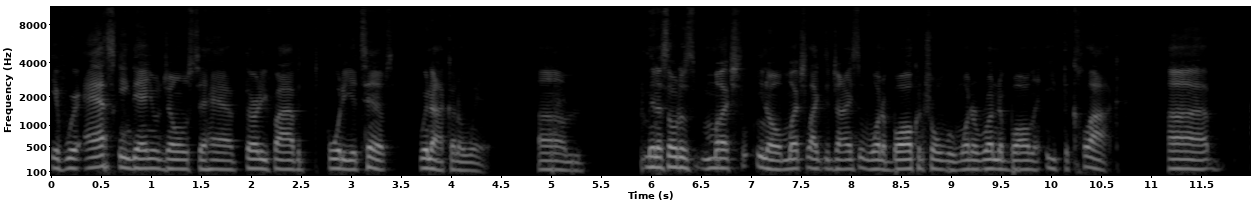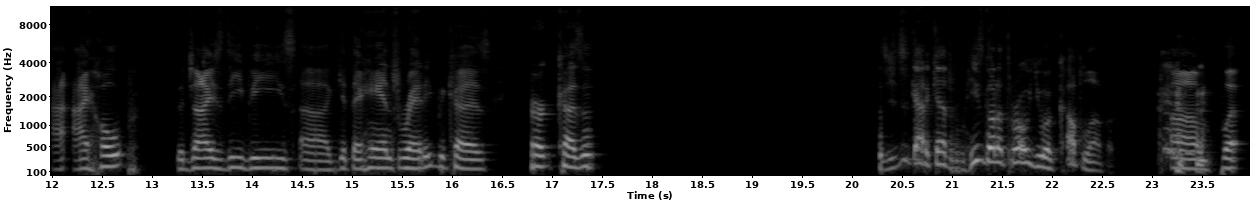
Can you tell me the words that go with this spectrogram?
If we're asking Daniel Jones to have 35 40 attempts, we're not going to win. Um, Minnesota's much, you know, much like the Giants, we want a ball control. We want to run the ball and eat the clock. Uh, I, I hope the Giants DBs uh, get their hands ready because Kirk Cousins. You just got to catch him. He's going to throw you a couple of them. Um, but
